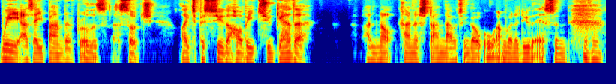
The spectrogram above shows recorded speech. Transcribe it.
we, as a band of brothers, as such, like to pursue the hobby together and not kind of stand out and go, oh, I'm going to do this. And mm-hmm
